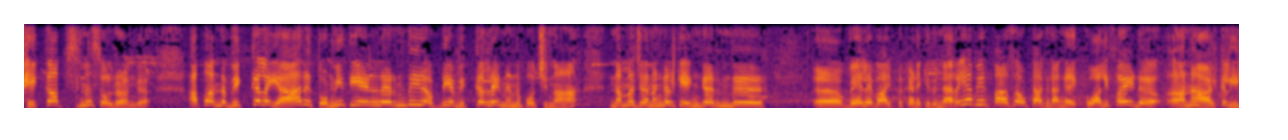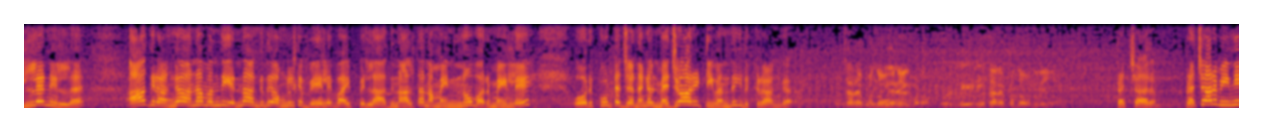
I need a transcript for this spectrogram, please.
ஹிக்காப்ஸ்னு சொல்கிறாங்க அப்போ அந்த விக்கலை யார்? தொண்ணூற்றி ஏழுலேருந்து அப்படியே விக்கல்லே நின்று போச்சுன்னா நம்ம ஜனங்களுக்கு எங்கேருந்து வேலை வாய்ப்பு கிடைக்குது? நிறைய பேர் பாஸ் அவுட் ஆகுறாங்க. குவாலிஃபைடு ஆன ஆட்கள் இல்லைன்னு இல்லை. ஆகுறாங்க. ஆனால் வந்து என்ன ஆகுது? அவங்களுக்கு வேலை வாய்ப்பு இல்லை. அதனால தான் நம்ம இன்னும் வறுமையிலே ஒரு கூட்ட ஜனங்கள் மெஜாரிட்டி வந்து இருக்கிறாங்க. பிரச்சாரம் எப்போ துவங்குனீங்க மேடம்? ஒரு லேடி பிரச்சாரம் எப்போ துவங்குனீங்க? பிரச்சாரம். பிரச்சாரம் இனி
